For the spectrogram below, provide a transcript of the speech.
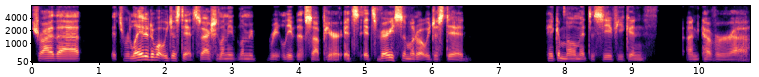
try that. It's related to what we just did. So actually, let me let me re leave this up here. It's it's very similar to what we just did. Take a moment to see if you can uncover uh,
